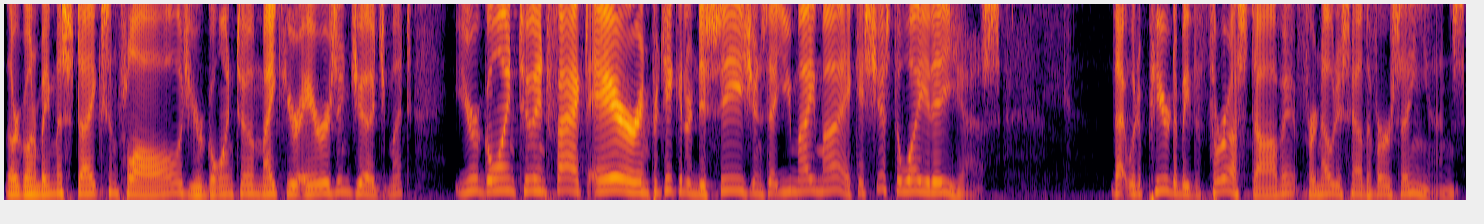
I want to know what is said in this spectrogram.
There are going to be mistakes and flaws. You're going to make your errors in judgment. You're going to, in fact, err in particular decisions that you may make. It's just the way it is. That would appear to be the thrust of it, for notice how the verse ends.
